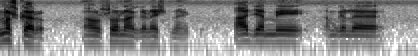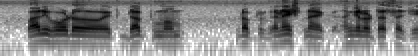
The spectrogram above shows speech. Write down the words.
नमस्कार और सोना गणेश नायक आज आम्ही आमगेले बारीहोड एक डॉक्टर मम डॉक्टर गणेश नायक आमगेलो ट्रस्टाची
